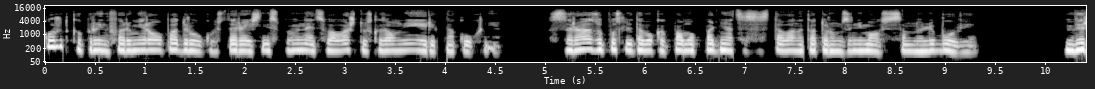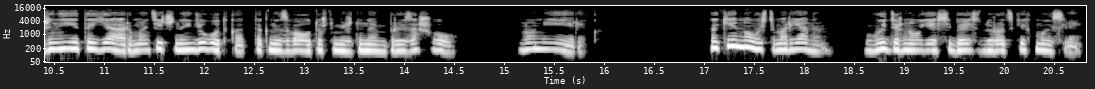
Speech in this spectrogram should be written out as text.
Коротко проинформировал подругу, стараясь не вспоминать слова, что сказал мне Эрик на кухне. Сразу после того, как помог подняться со стола, на котором занимался со мной любовью. Вернее, это я, романтичная идиотка, так называла то, что между нами произошло. Но не Эрик. Какие новости, Марьяна? Выдернул я себя из дурацких мыслей.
